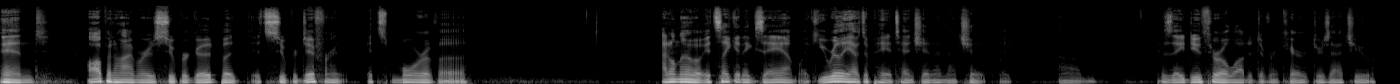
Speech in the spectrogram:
and Oppenheimer is super good, but it's super different. It's more of a I don't know. It's like an exam. Like you really have to pay attention and that shit. Like, um, because they do throw a lot of different characters at you,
